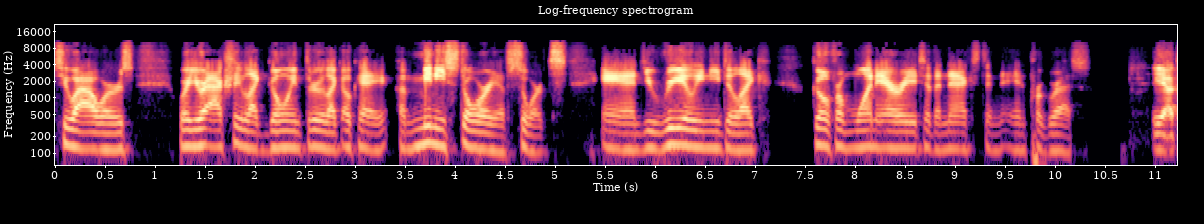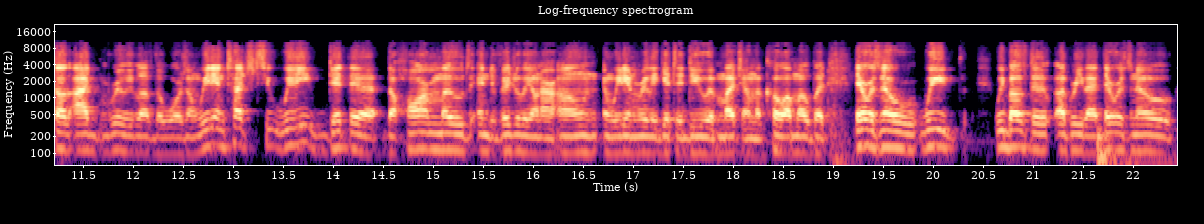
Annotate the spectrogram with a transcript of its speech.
two hours, where you're actually like going through like okay, a mini story of sorts, and you really need to like go from one area to the next and and progress. Yeah, I thought I really loved the Warzone. We didn't touch too. We did the the harm modes individually on our own, and we didn't really get to do it much on the co-op mode. But there was no we we both agree that there was no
